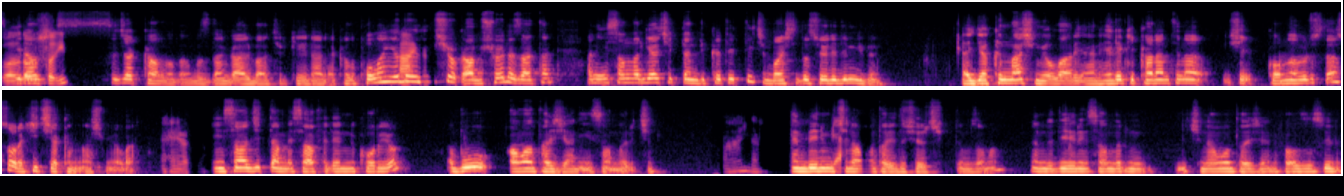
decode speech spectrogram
Bu arada onu sorayım. Sıcak kanlılığımızdan galiba Türkiye ile alakalı. Polonya'da Aynen. öyle bir şey yok abi. Şöyle zaten hani insanlar gerçekten dikkat ettiği için başta da söylediğim gibi yakınlaşmıyorlar yani. Hele ki karantina şey koronavirüsten sonra hiç yakınlaşmıyorlar. Evet. İnsan cidden mesafelerini koruyor. Bu avantaj yani insanlar için. Aynen. Hem benim yani. için avantaj dışarı çıktığım zaman hem de diğer insanların için avantaj yani fazlasıyla.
